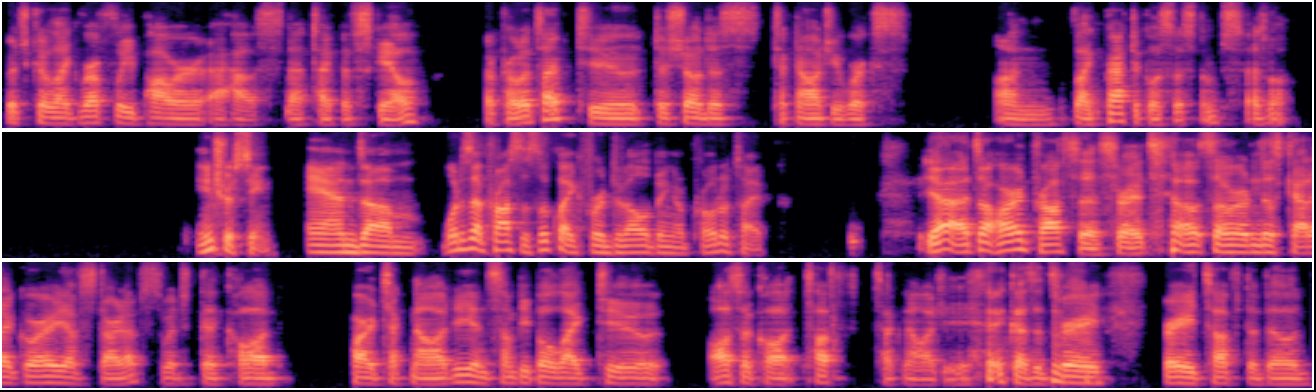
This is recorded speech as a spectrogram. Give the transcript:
which could like roughly power a house, that type of scale, a prototype to to show this technology works on like practical systems as well. Interesting. And um, what does that process look like for developing a prototype? Yeah, it's a hard process, right? So, so we're in this category of startups, which get called hard technology, and some people like to also call it tough technology because it's very, very tough to build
